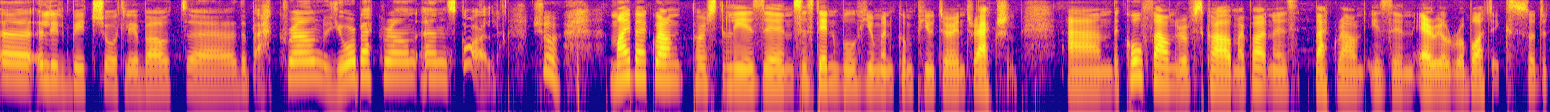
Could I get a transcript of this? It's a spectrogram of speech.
uh, a little bit shortly about uh, the background, your background, and Skarl. Sure. My background personally is in sustainable human computer interaction. And the co founder of Skarl, my partner's background is in aerial robotics. So the,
